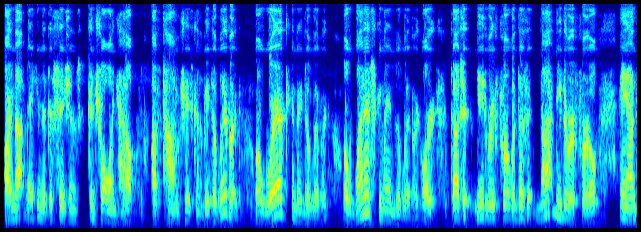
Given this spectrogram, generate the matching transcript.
are not making the decisions controlling how optometry is going to be delivered, or where it can be delivered, or when it's going to be delivered, or does it need a referral, or does it not need a referral, and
